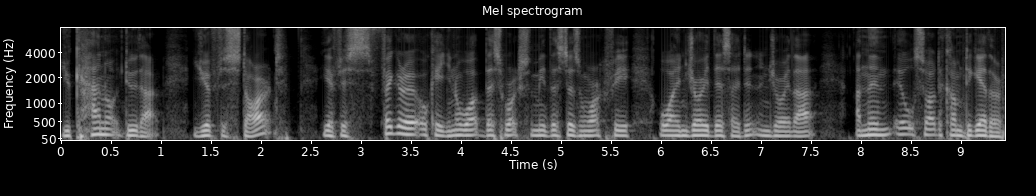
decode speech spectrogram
you cannot do that. You have to start. You have to figure out, okay, you know what, this works for me, this doesn't work for you. Oh, I enjoyed this, I didn't enjoy that, and then it'll start to come together.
